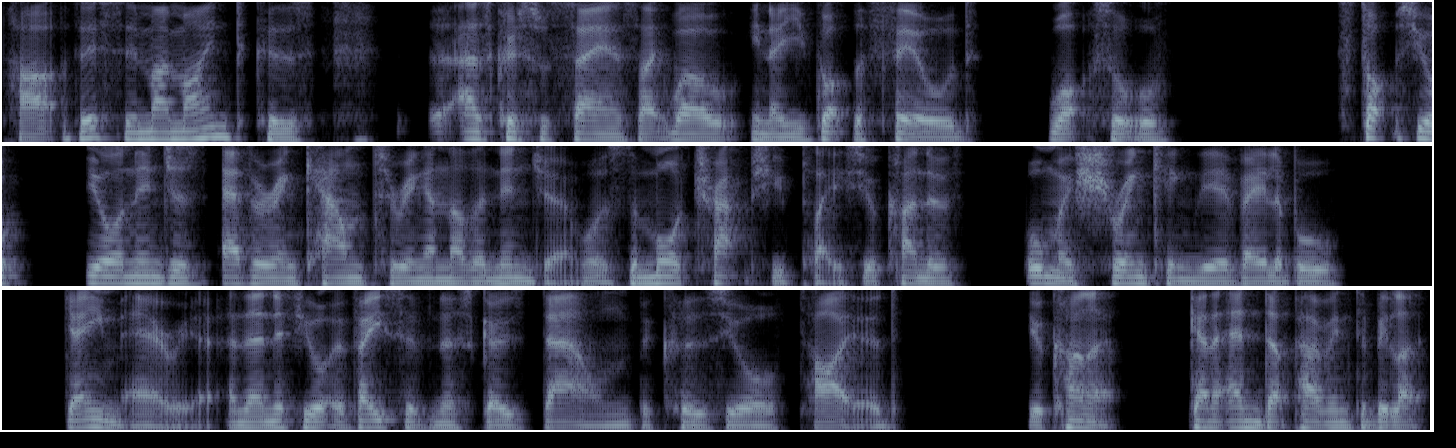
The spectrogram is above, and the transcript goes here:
part of this in my mind because uh, as Chris was saying, it's like, well, you know, you've got the field. What sort of stops your your ninjas ever encountering another ninja? Well, it's the more traps you place, you're kind of almost shrinking the available game area. And then if your evasiveness goes down because you're tired, you're kind of going to end up having to be like,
